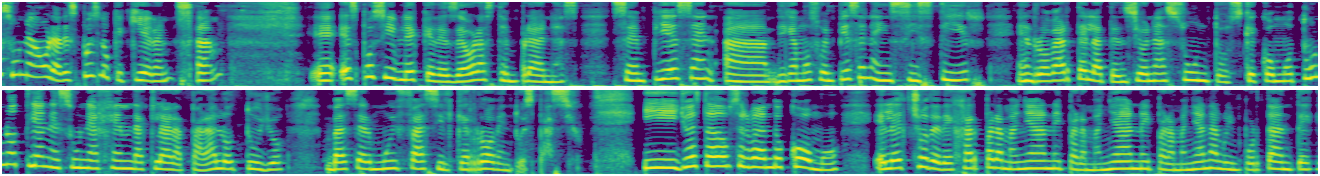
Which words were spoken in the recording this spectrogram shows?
más una hora, después lo que quieran, Sam, eh, es posible que desde horas tempranas se empiecen a, digamos, o empiecen a insistir en robarte la atención a asuntos que como tú no tienes una agenda clara para lo tuyo, va a ser muy fácil que roben tu espacio. Y yo he estado observando cómo el hecho de dejar para mañana y para mañana y para mañana lo importante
